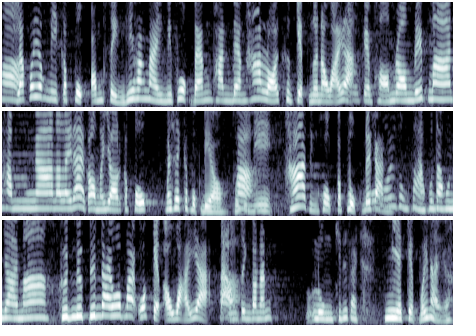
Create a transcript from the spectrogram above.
ค่ะ แล้วก็ยังมีกระปุกออมสินที่ข้างในมีพวกแบงค์พันแบงค์ห้าร้อยคือเก็บเงินเอาไว้อะเก็บหอมรอมริบมาทำงานอะไรได้ก็เอามาหยอดกระปุก ไม่ใช่กระปุกเดียว คุณค่ะ จินนี่ห้าถึงหกกระปุกด้วยกัน โอ้ยสงสารคุณตาคุณยายมาก คือนึกขึ้นได้ว่าไม่ว่าเก็บเอาไว้อะแต่เอาค่ะจริงๆตอนนั้น ลุงคิดในใจเมียเก็บไว้ไหนอะ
